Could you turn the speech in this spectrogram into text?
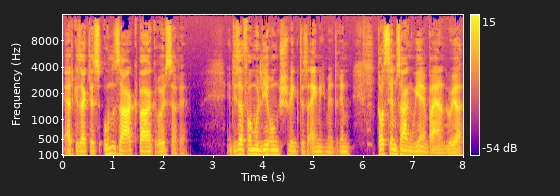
Er hat gesagt, das unsagbar Größere. In dieser Formulierung schwingt es eigentlich mit drin. Trotzdem sagen wir in Bayern Luja,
